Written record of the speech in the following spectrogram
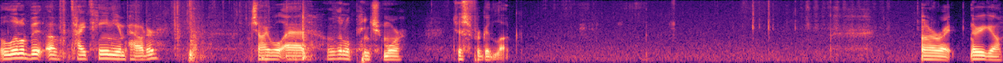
a little bit of titanium powder which I will add a little pinch more just for good luck. Alright, there you go.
